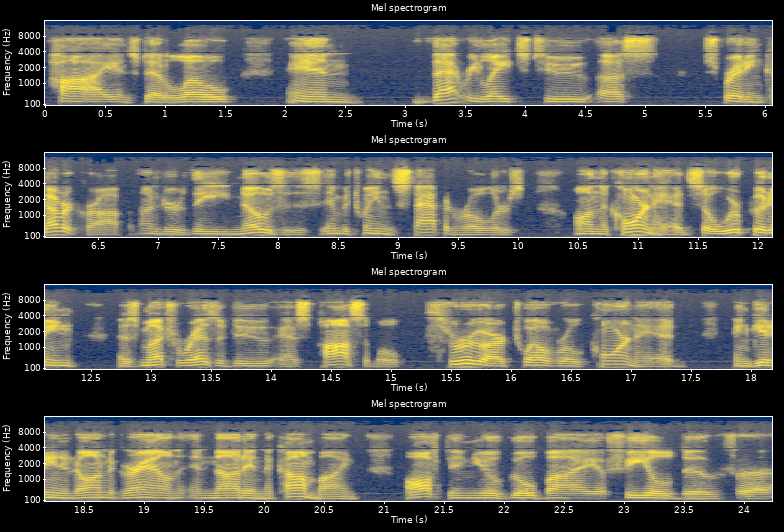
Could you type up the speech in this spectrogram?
high instead of low, and that relates to us spreading cover crop under the noses in between the snapping rollers on the corn head. So we're putting as much residue as possible through our 12 row corn head and getting it on the ground and not in the combine. Often you'll go by a field of, uh,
